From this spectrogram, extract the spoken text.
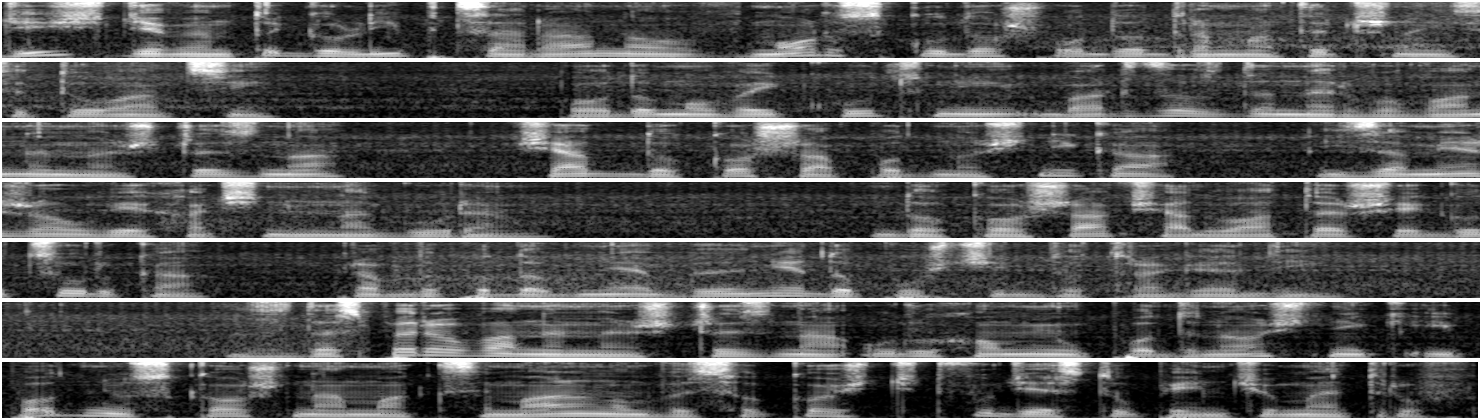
Dziś 9 lipca rano w Morsku doszło do dramatycznej sytuacji. Po domowej kłótni bardzo zdenerwowany mężczyzna wsiadł do kosza podnośnika i zamierzał wjechać nim na górę. Do kosza wsiadła też jego córka, prawdopodobnie by nie dopuścić do tragedii. Zdesperowany mężczyzna uruchomił podnośnik i podniósł kosz na maksymalną wysokość 25 metrów.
